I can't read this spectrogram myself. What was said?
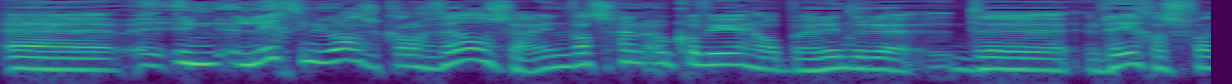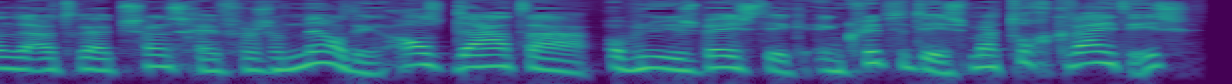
een, een lichte nuance kan nog wel zijn. Wat zijn ook alweer, help me herinneren, de regels van de autoriteit persoonsgegevens voor zo'n melding. Als data op een USB-stick encrypted is, maar toch kwijt is, moet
